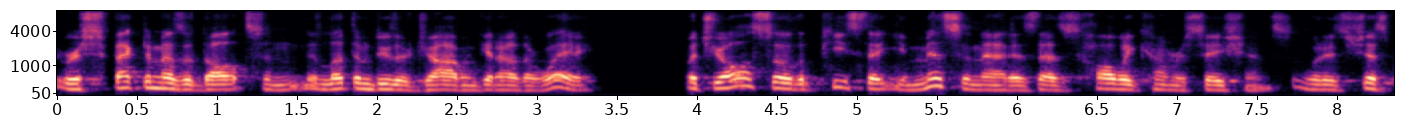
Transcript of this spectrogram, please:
respect them as adults and, let them do their job and get out of their way. But you also, the piece that you miss in that is those hallway conversations, when it's just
